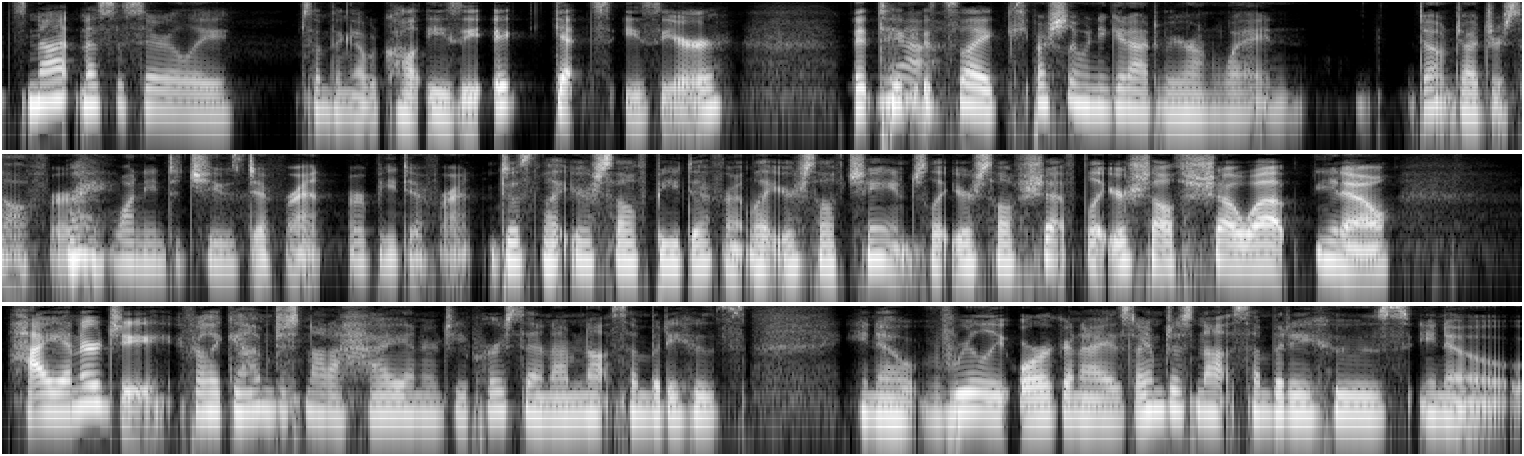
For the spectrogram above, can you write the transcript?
it's not necessarily something i would call easy. It gets easier. It takes Yeah. it's like Especially when you get out of your own way and don't judge yourself for Right. wanting to choose different or be different. just let yourself be different. Let yourself change. Let yourself shift. Let yourself show up you know high energy. If you're like i'm just not a high energy person. I'm not somebody who's you know really organized. I'm just not somebody who's you know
